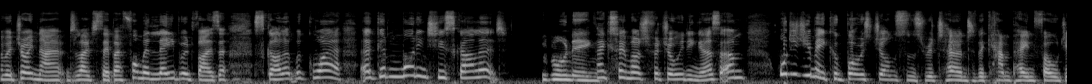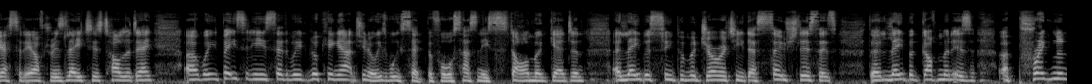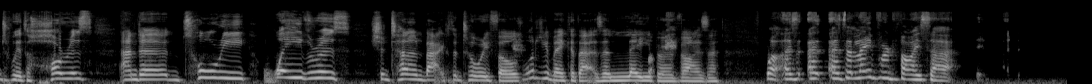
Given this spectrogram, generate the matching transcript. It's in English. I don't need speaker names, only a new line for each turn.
We're joined now, delighted to say, by former Labour advisor Scarlett MccGwire. Uh, good morning to you, Scarlett.
Good morning.
Thanks so much for joining us. Um, what did you make of Boris Johnson's return to the campaign fold yesterday after his latest holiday? Uh, where he basically said we're looking at, you know, he's we said before, hasn't he, Starmageddon, a Labour supermajority, they're socialists, there's, the Labour government is uh, pregnant with horrors, and uh, Tory waverers should turn back to the Tory fold. What did you make of that as a Labour advisor?
Well, as, as a Labour advisor,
